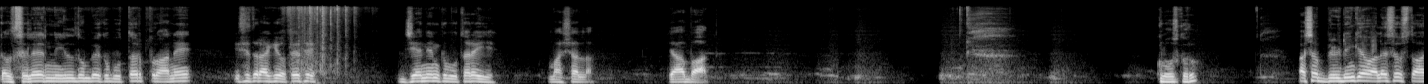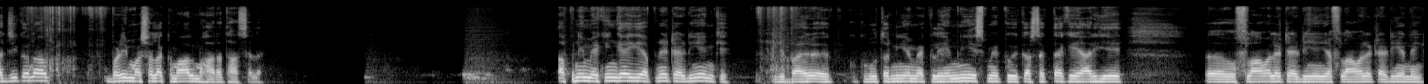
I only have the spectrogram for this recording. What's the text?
कल सिले नील दुम्बे कबूतर पुराने इसी तरह के होते थे। जेन्यन कबूतर है ये, माशाल्लाह। क्या बात। क्लोज़ करो। अच्छा ब्रीडिंग के हवाले से उस्ताद जी को ना बड़ी माशाल्लाह कमाल महारत हासिल है। अपनी मेकिंग है ये, अपने टैडी हैं इनके। ये बाहर कबूतर नहीं है, मैं क्लेम नहीं, इसमें कोई कर सकता कि यार ये वो फ्लाँ वाले टैडी हैं या फ्लाँ वाले टैडी हैं, नहीं,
